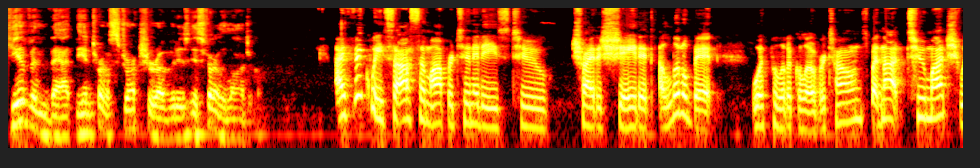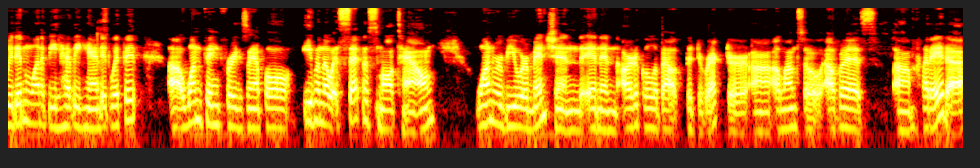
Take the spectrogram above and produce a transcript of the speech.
given that the internal structure of it is, is fairly logical. I think we saw some opportunities to try to shade it a little bit with political overtones, but not too much. We didn't want to be heavy handed with it. Uh, one thing, for example, even though it's set in a small town, one reviewer mentioned in an article about the director, uh, Alonso Alvarez um, Barreda,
